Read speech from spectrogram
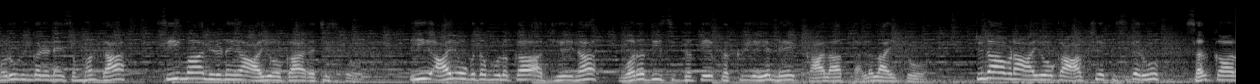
ಮರು ವಿಂಗಡಣೆ ಸಂಬಂಧ ಸೀಮಾ ನಿರ್ಣಯ ಆಯೋಗ ರಚಿಸಿತು. ಈ ಆಯೋಗದ ಮೂಲಕ ಅಧ್ಯಯನ ವರದಿ ಸಿದ್ಧತೆ ಪ್ರಕ್ರಿಯೆಯಲ್ಲೇ ಕಾಲ ತಳ್ಳಲಾಯಿತು. ಚುನಾವಣಾ ಆಯೋಗ ಆಕ್ಷೇಪಿಸಿದರೂ ಸರ್ಕಾರ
